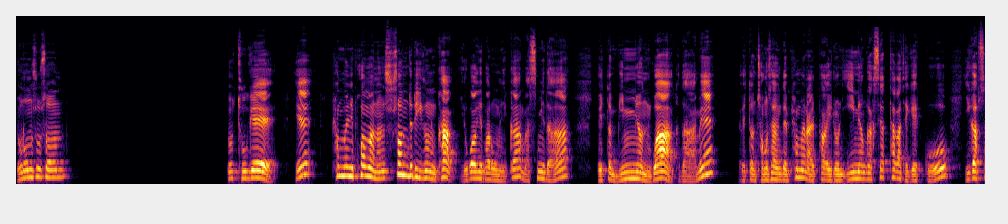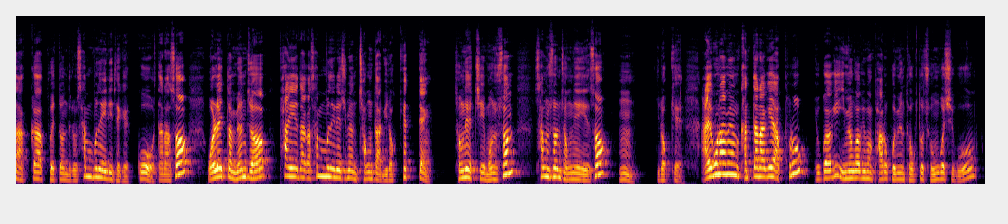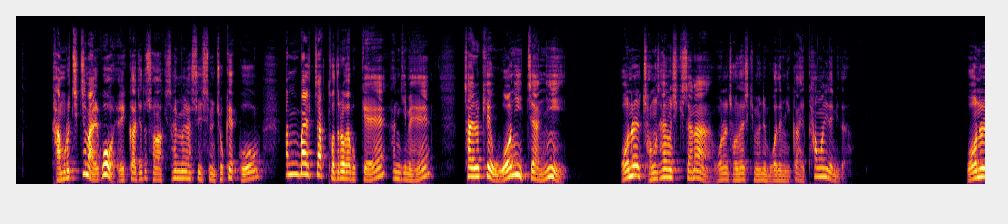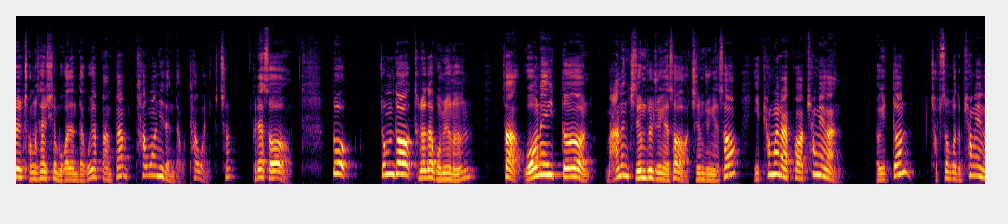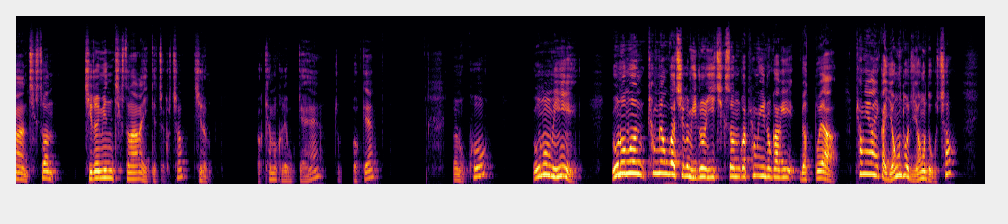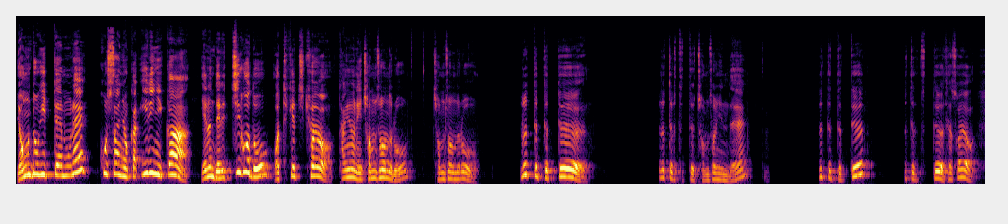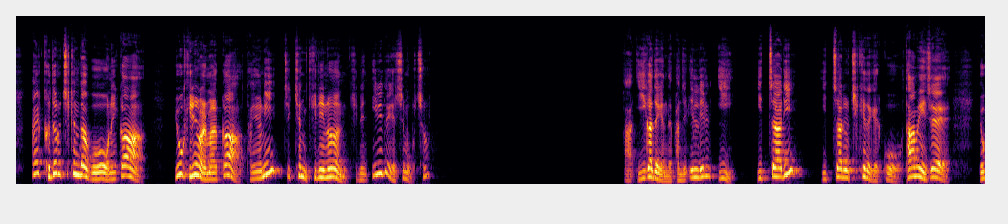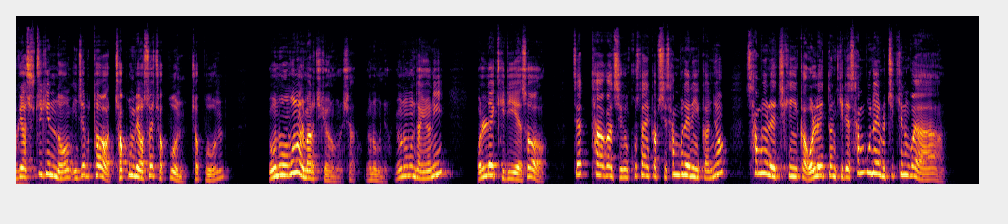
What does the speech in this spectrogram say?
요놈 수선 요 두 개의 평면이 포함하는 수선들이 이루는 각 요각이 바로 뭡니까? 맞습니다. 여기 있던 밑면과 그 다음에 여기 있던 정사형된 평면 알파가 이루는 이면각 세타가 되겠고 이 값은 아까 구했던 대로 3분의 1이 되겠고 따라서 원래 있던 면적 파이에다가 3분의 1 해주면 정답 이렇게 땡 정리했지 뭔수선? 삼수선 정리에 의해서 음 이렇게 알고 나면 간단하게 앞으로 요각이 이면각이면 바로 보면 더욱더 좋은 것이고 감으로 찍지 말고 여기까지도 정확히 설명할 수 있으면 좋겠고 한 발짝 더 들어가 볼게 한 김에. 자 이렇게 원이 있지 않니? 원을 정사형 시키잖아. 원을 정사형 시키면 뭐가 됩니까? 타원이 됩니다. 원을 정사형 시키면 뭐가 된다고요? 빰빰 타원이 된다고 타원이. 그쵸? 그래서 또 좀 더 들여다 보면은 자 원에 있던 많은 지름들 중에서 지름 중에서 이 평면 알파와 평행한 여기 있던 접선과도 평행한 직선 지름인 직선 하나 있겠죠. 그렇죠? 지름. 이렇게 한번 그려볼게. 좀 볼게. 그려놓고 요 놈이 요 놈은 평면과 지금 이루는 이 직선과 평면 이루는 각이 몇 도야? 평행하니까 0도지. 0도. 그렇죠? 0도기 때문에 코사인 역값 1이니까 얘는 내리 찍어도 어떻게 찍혀요? 당연히 점선으로 점선으로 뜨뜻뜨뜻 뜨뜻뜨뜻 점선인데 뜨뜻뜨뜻 뜨뜻뜨뜻 해서요. 아니 그대로 찍힌다고. 그러니까 요 길이는 얼마일까? 당연히 찍힌 길이는 길이는 1이 되겠지 뭐 그쵸? 아 2가 되겠네. 반점 1, 1, 2. 2짜리 2짜리로 찍게 되겠고 다음에 이제 여기가 수직인 놈 이제부터 적분 배웠어요. 적분. 적분. 요 놈은 얼마로 찍혀요? 요 놈은 샷. 요 놈은요. 요 놈은 당연히 원래 길이에서 세타가 지금 코사인 값이 3분의 1이니까요. 3분의 1에 찍히니까 원래 있던 길에 3분의 1로 찍히는 거야.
